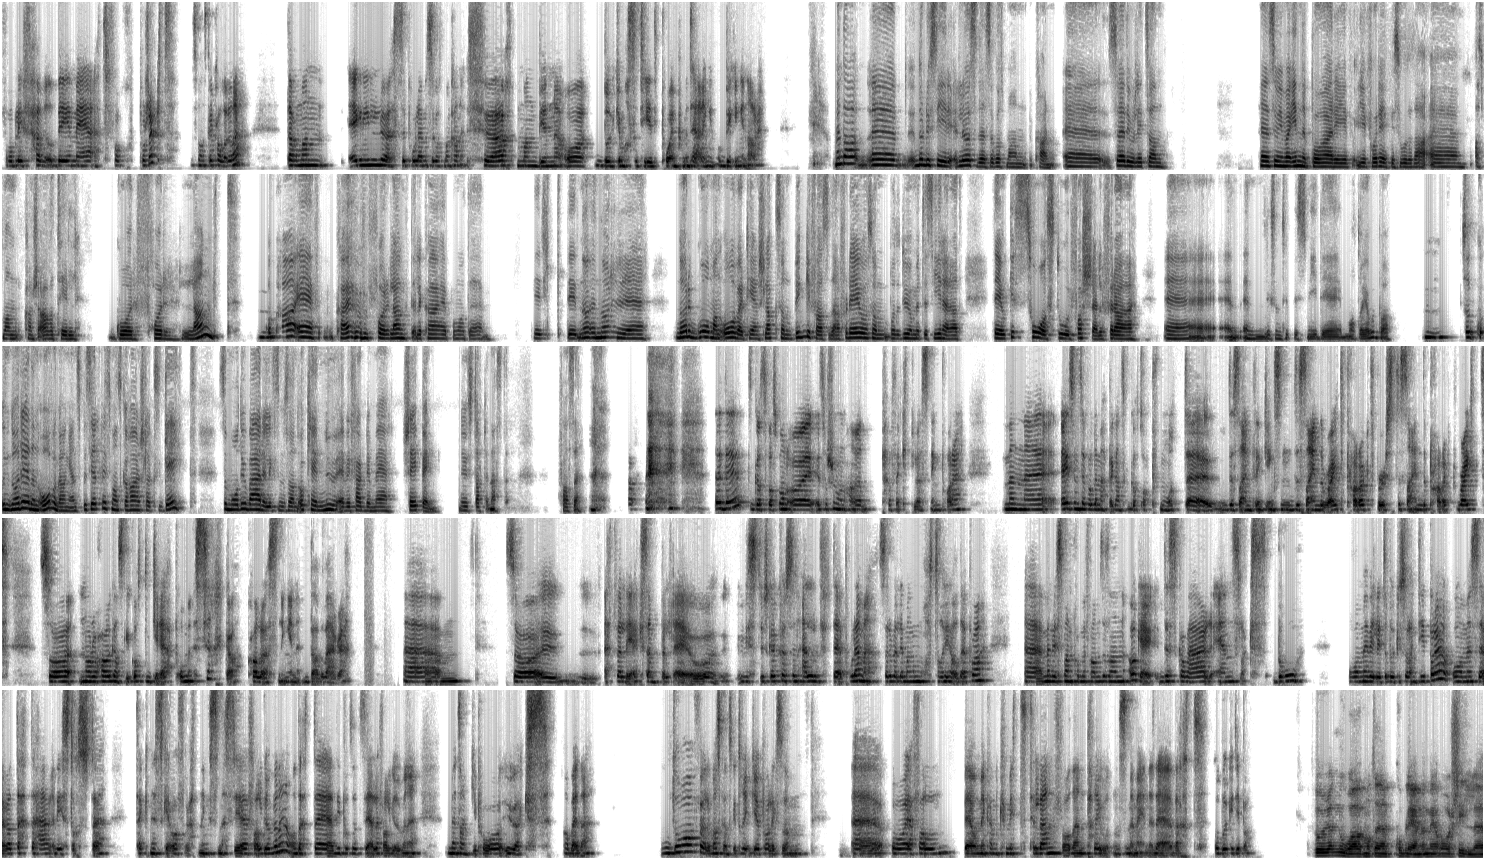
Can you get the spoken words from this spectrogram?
for å bli ferdig med et forprosjekt, hvis man skal kalle det det. Der man egentlig løser problemet så godt man kan før man begynner å bruke masse tid på implementeringen og byggingen av det. Men da, eh, når du sier 'løse det så godt man kan', eh, så er det jo litt sånn eh, Som vi var inne på her i, i forrige episode, da, at man kanskje av og til går for langt. Mm. Og hva er, hva er, for langt, eller hva er på en måte riktig? Når, når, går man over til en slags sånn byggefase, da? For det er jo som både du og Mutte sier her, at det er jo ikke så stor forskjell fra eh, en, en liksom typisk smidig måte å jobbe på. Mm. Så når er den overgangen, spesielt hvis man skal ha en slags gate, så må det jo være liksom sånn OK, nå er vi ferdig med shaping. Nå starter neste fase. Det er et godt spørsmål, og jeg tror ikke noen har en perfekt løsning på det. Men eh, jeg syns det mapper ganske godt opp mot eh, design thinking som design the right product versus design the product right. Så når du har ganske godt grep om ca. hva løsningen bør være um, Så et veldig eksempel er jo hvis du skal krysse en elv, det er problemet, så er det veldig mange måter å gjøre det på. Eh, men hvis man kommer fram til sånn OK, det skal være en slags bro, og vi er villige til å bruke så lang tid på det, og vi ser at dette her er de største tekniske og forretningsmessige fallgruvene, og dette er de potensielle fallgruvene med tanke på UX-arbeidet. Da føler vi oss ganske trygge på liksom eh, Og iallfall be om vi kan commit til den for den perioden som vi mener det er verdt å bruke tid på. Jeg tror noe av måte, problemet med å skille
